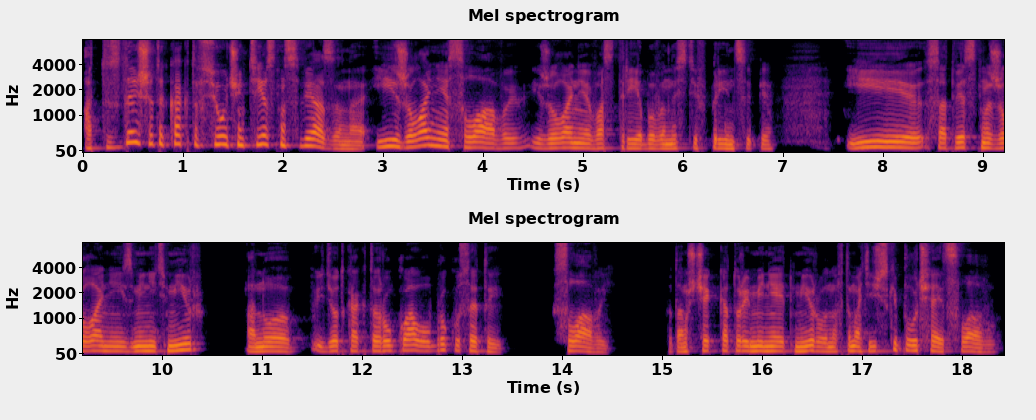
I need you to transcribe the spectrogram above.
А ты знаешь, это как-то все очень тесно связано. И желание славы, и желание востребованности, в принципе. И, соответственно, желание изменить мир, оно идет как-то рука об руку с этой славой. Потому что человек, который меняет мир, он автоматически получает славу.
